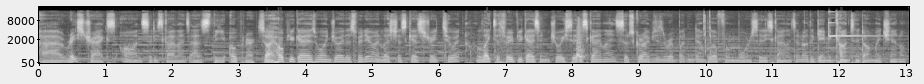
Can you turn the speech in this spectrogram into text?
uh, racetracks on Cities Skylines as the opener. So I hope you guys will enjoy this video and let's just get straight to it. I'd like to see if you guys enjoy Cities Skylines, subscribe using the red button down below for more Cities Skylines and other gaming content on my channel.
